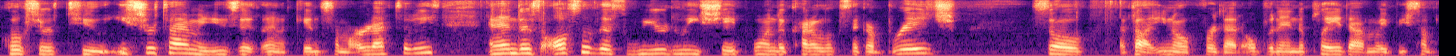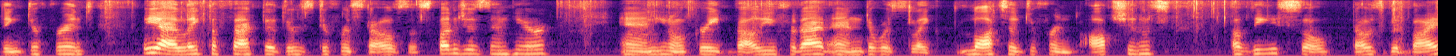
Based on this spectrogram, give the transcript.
closer to Easter time and use it like, in some art activities. And then there's also this weirdly shaped one that kind of looks like a bridge. So I thought, you know, for that open-ended play, that might be something different. But yeah, I like the fact that there's different styles of sponges in here. And, you know, great value for that. And there was, like, lots of different options of these. So that was a good buy.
